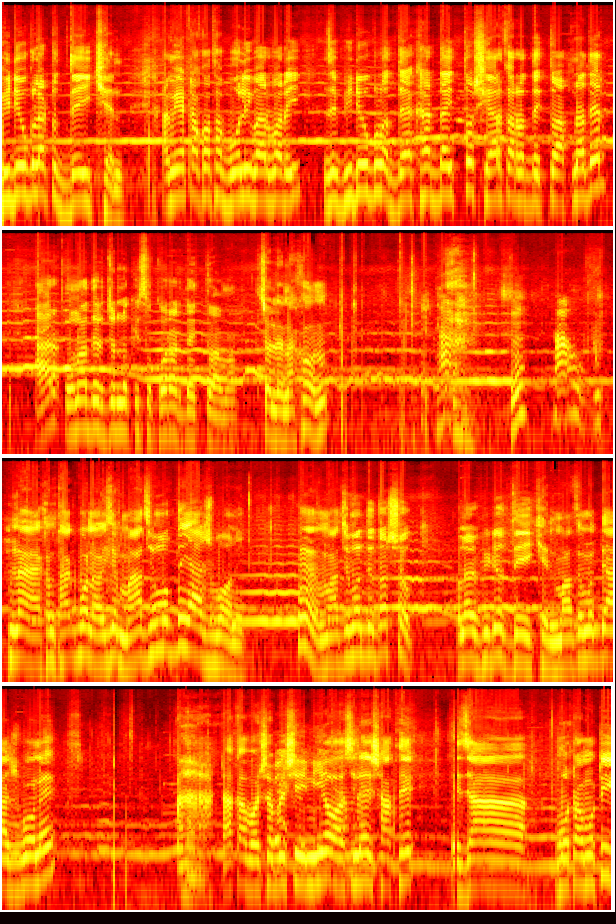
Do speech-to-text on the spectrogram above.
ভিডিওগুলো একটু দেখেন আমি একটা কথা বলি বারবারই যে ভিডিওগুলো দেখার দায়িত্ব শেয়ার করার দায়িত্ব আপনাদের আর ওনাদের জন্য কিছু করার দায়িত্ব আমার। চলেন এখন। না, এখন থাকব না। ওই যে মাঝে মধ্যেই আসব অনেক। হ্যাঁ মাঝে মধ্যে দর্শক, ওনার ভিডিও দেখেন মাঝে মধ্যে আসব অনেক। টাকা পয়সা বেশি নিয়েও আসি না সাথে। যা মোটামুটি,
